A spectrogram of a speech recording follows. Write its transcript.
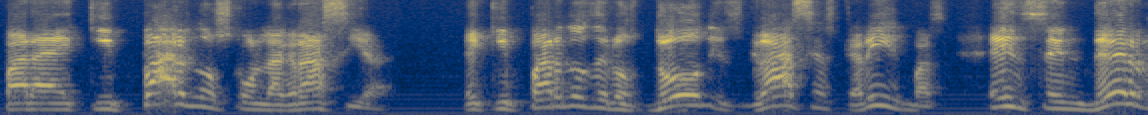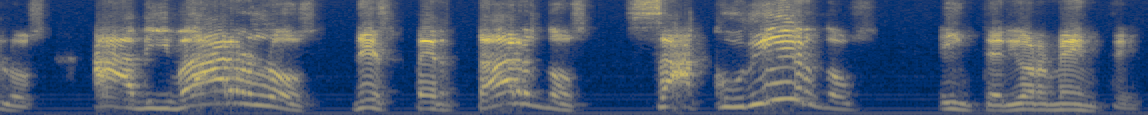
para equiparnos con la gracia, equiparnos de los dones, gracias, carismas, encenderlos, avivarlos, despertarnos, sacudirnos interiormente,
